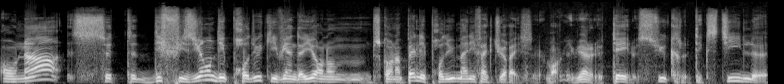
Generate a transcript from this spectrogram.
on a cette diffusion des produits qui viennent d'ailleurs, ce qu'on appelle les produits manufacturés. Bon, le thé, le sucre, le textile,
